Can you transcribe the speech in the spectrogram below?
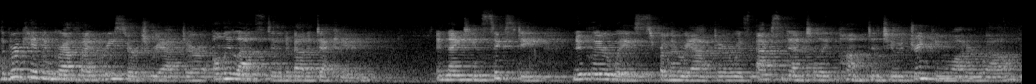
The Brookhaven Graphite Research Reactor only lasted about a decade. In 1960, nuclear waste from the reactor was accidentally pumped into a drinking water well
